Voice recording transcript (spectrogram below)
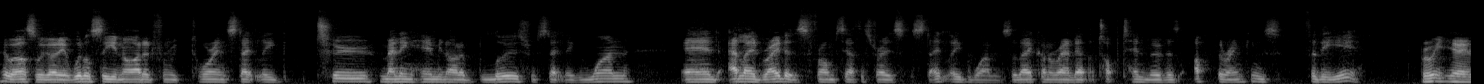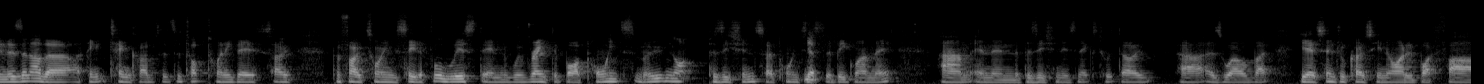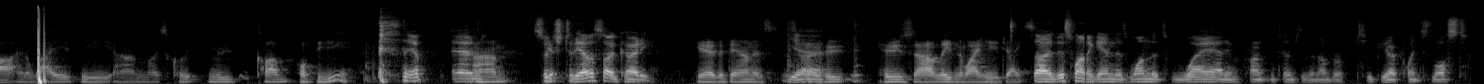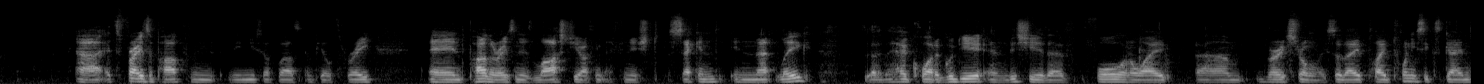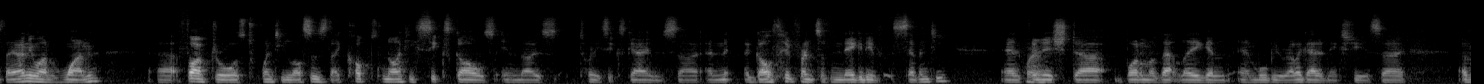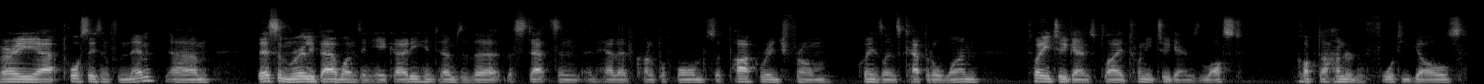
who else we got here? Whittlesea United from Victorian State League Two, Manningham United Blues from State League One, and Adelaide Raiders from South Australia's State League One. So they kind of round out the top 10 movers up the rankings for the year. Brilliant, yeah, and there's another, I think, 10 clubs. It's the top 20 there. So for folks wanting to see the full list, and we've ranked it by points move, not position. So points Yep. is the big one there. Um, and then the position is next to it, though, uh, as well. But yeah, Central Coast United by far and away the um, most clu- move club of the year. yep. And Um, switch to the other side, Cody. Yeah, the Downers. Yeah. So who, who's uh, leading the way here, Jake? So this one again, there's one that's way out in front in terms of the number of TPO points lost. Uh, it's Fraser Park from the New South Wales NPL three, and part of the reason is last year I think they finished second in that league. So they had quite a good year, and this year they've fallen away um, very strongly. So they played 26 games. They only won one, uh, five draws, 20 losses. They copped 96 goals in those 26 games, so a, a goal difference of negative 70 and Wow. finished uh, bottom of that league and, and will be relegated next year. So a very uh, poor season from them. Um, there's some really bad ones in here, Cody, in terms of the, the stats and, and how they've kind of performed. So Park Ridge from Queensland's Capital One, 22 games played, 22 games lost, copped 140 goals,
